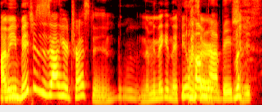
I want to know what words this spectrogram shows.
I mean, mm. bitches is out here trusting. Mm. I mean, they get their feelings I'm hurt. not bitches.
